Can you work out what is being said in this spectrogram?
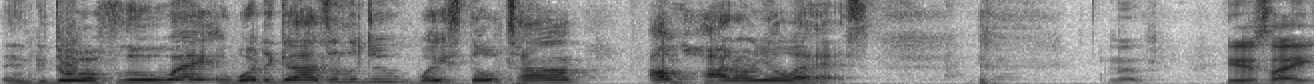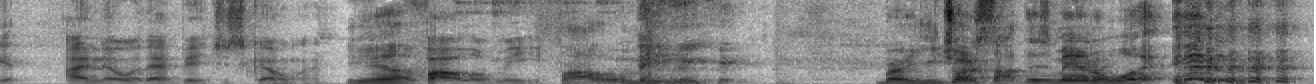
And Ghidorah flew away. And what did Godzilla do? Waste no time. I'm hot on your ass. he was like, I know where that bitch is going. Yeah. Follow me. Follow me. Bro, you trying to stop this man or what?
